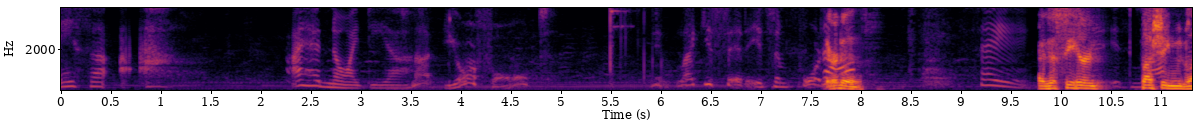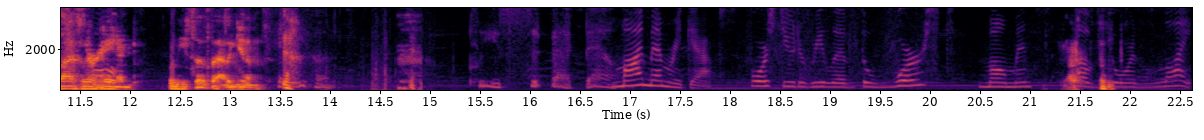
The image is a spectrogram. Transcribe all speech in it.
Asa, I, I had no idea. It's not your fault. Like you said, it's important. There it is. Saying I just see her flushing the glass in her hand when he says that again. Hey, honey. Please sit back down. my memory gaps forced you to relive the worst moments of your life.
